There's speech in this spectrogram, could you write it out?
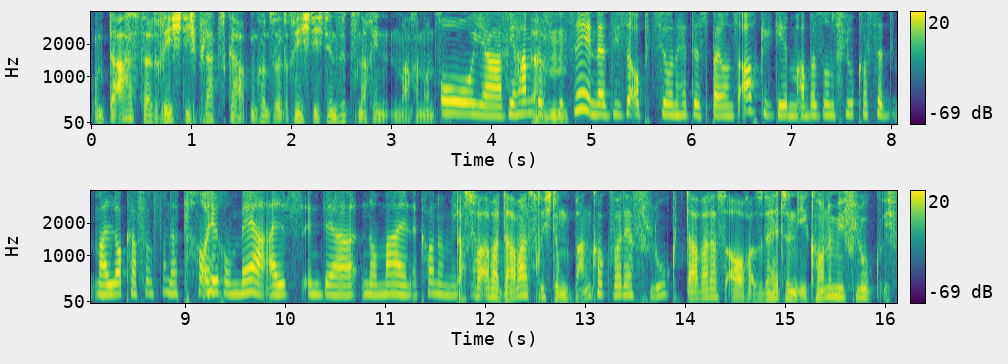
Und da hast du halt richtig Platz gehabt und konntest halt richtig den Sitz nach hinten machen und so. Oh ja, wir haben das Ähm, gesehen. Diese Option hätte es bei uns auch gegeben, aber so ein Flug kostet mal locker 500 Euro mehr als in der normalen Economy. Das war aber damals Richtung Bangkok war der Flug, da war das auch. Also da hätte ein Economy-Flug, ich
